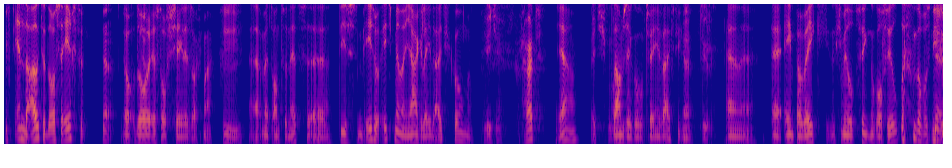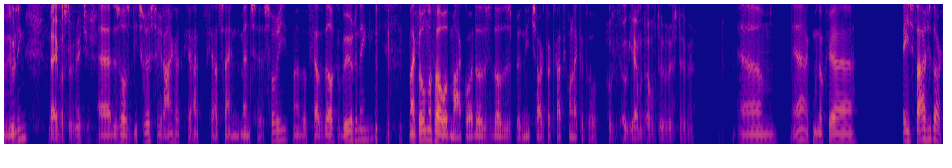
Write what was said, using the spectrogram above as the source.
In de auto, dat was de eerste. Ja. De eerste officiële, zeg maar. Mhm. Eh, met Antoinette. Eh, die is iets iets meer dan een jaar geleden uitgekomen. Weet je, gaat hard. Ja, daarom zeg ik ook op 52. Ja, tuurlijk. En eh, één per week, het gemiddeld vind ik nogal veel. dat was niet Ja. de bedoeling. Nee, maar dat is toch netjes. Dus als het iets rustiger aan gaat, gaat, gaat zijn mensen, sorry, maar dat gaat wel gebeuren, denk ik. maar ik wil nog wel wat maken hoor, dat is, dat is het punt. Niet Shark Talk gaat gewoon lekker door. Ook, ook jij moet af en toe rust hebben. Ehm, ja, ik moet nog eh één stagedag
